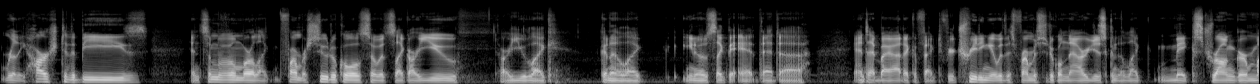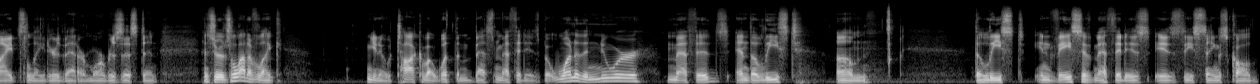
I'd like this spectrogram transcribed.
really harsh to the bees, and some of them are like pharmaceuticals. So it's like, are you are you like gonna like you know it's like the that uh, antibiotic effect. If you're treating it with this pharmaceutical now, you're just gonna like make stronger mites later that are more resistant. And so there's a lot of like you know talk about what the best method is. But one of the newer methods and the least um, the least invasive method is is these things called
